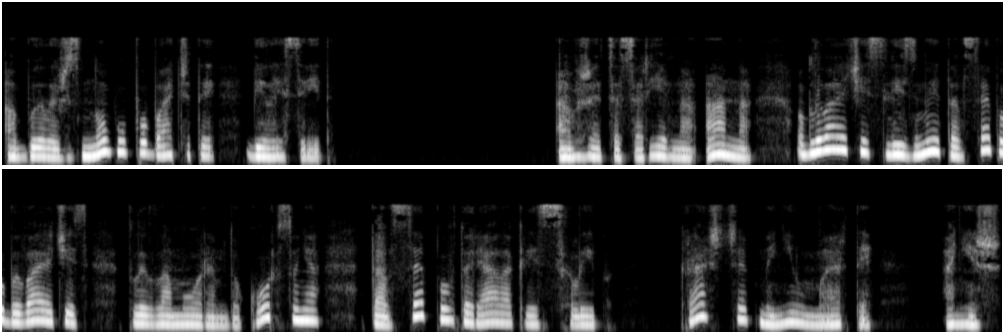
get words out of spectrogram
аби лиш знову побачити білий світ. А вже цесарівна Анна, обливаючись слізьми та все побиваючись, пливла морем до Корсуня та все повторяла крізь схлип. Краще б мені вмерти, аніж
